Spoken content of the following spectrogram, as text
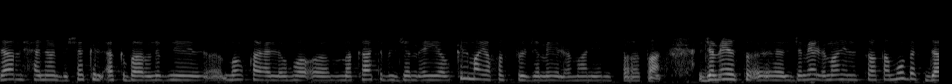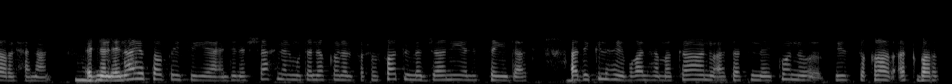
دار الحنان بشكل أكبر ونبني موقع اللي هو مكاتب الجمعية وكل ما يخص الجمعية العمانية للسرطان. الجمعية الجمعية العمانية للسرطان مو بس دار الحنان،. عندنا العناية التلطيفية عندنا الشاحنة المتنقلة الفحوصات المجانية للسيدات. هذه كلها يبغى لها مكان وعلى أساس أنه يكون في استقرار أكبر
